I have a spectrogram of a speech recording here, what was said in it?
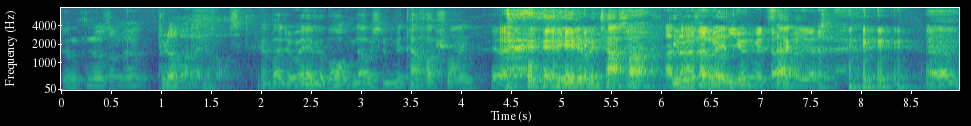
irgend nur so eine Plörre halt raus. Ja, by the way, wir brauchen, glaube ich, ein Metapherschwein. Ja. Für jede Metapher, die An wir Analogie verwenden. und Metapher, Zack. ja. Ähm,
